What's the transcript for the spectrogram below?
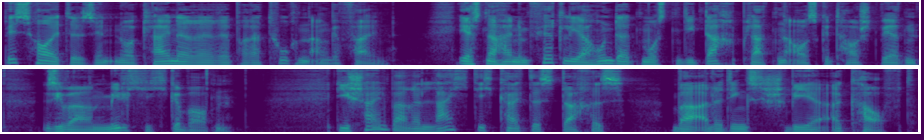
Bis heute sind nur kleinere Reparaturen angefallen. Erst nach einem Vierteljahrhundert mussten die Dachplatten ausgetauscht werden, sie waren milchig geworden. Die scheinbare Leichtigkeit des Daches war allerdings schwer erkauft,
